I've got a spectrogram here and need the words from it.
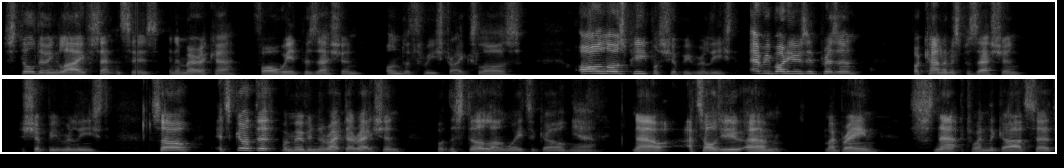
still doing life sentences in America for weed possession under three strikes laws. All those people should be released. Everybody who's in prison for cannabis possession should be released. So it's good that we're moving in the right direction, but there's still a long way to go. yeah. Now, I told you um, my brain snapped when the guard said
